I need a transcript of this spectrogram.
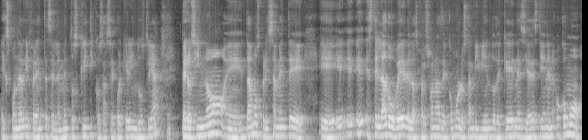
exponer diferentes elementos críticos hacia cualquier industria, sí. pero si no eh, damos precisamente eh, este lado B de las personas, de cómo lo están viviendo, de qué necesidades tienen o cómo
